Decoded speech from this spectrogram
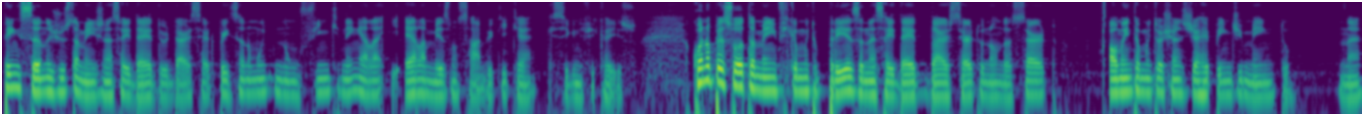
pensando justamente nessa ideia do dar certo, pensando muito num fim que nem ela, ela mesma sabe o que, que é, que significa isso. Quando a pessoa também fica muito presa nessa ideia do dar certo ou não dar certo, aumenta muito a chance de arrependimento, né?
